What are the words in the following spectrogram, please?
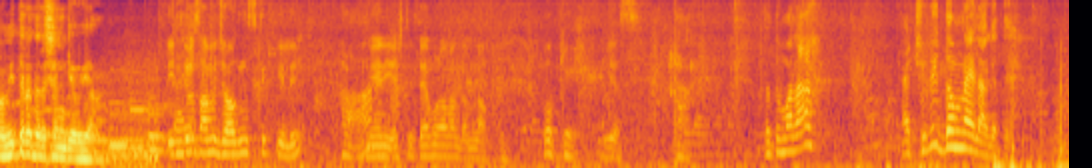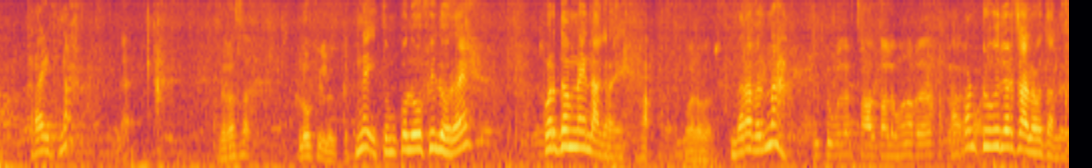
पवित्र दर्शन घेऊया. तीन दिवस आम्ही जॉगिंग स्किप केली. हा. त्यामुळे आम्हाला दम लागतो ओके येस हां. तर तुम्हाला ॲक्च्युली दम नाही लागत आहे. राईट ना? जरासा लो फील होते. नहीं तुमको लो फील हो रहा है पर दम नहीं लग रहा है. हा बरोबर. बराबर ना? टू व्हीलर चालतो आलो म्हणून आपल्याला आपण टू व्हीलर चालवत आलोय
